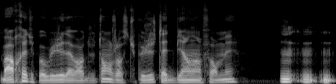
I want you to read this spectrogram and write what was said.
Bah, après, tu es pas obligé d'avoir du temps. Genre, si tu peux juste être bien informé, Hum, hum, hum.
